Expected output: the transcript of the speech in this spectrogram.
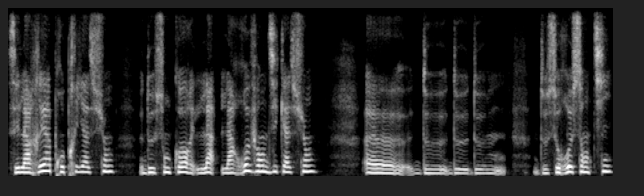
C'est la réappropriation de son corps, la, la revendication euh, de, de, de, ce ressenti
